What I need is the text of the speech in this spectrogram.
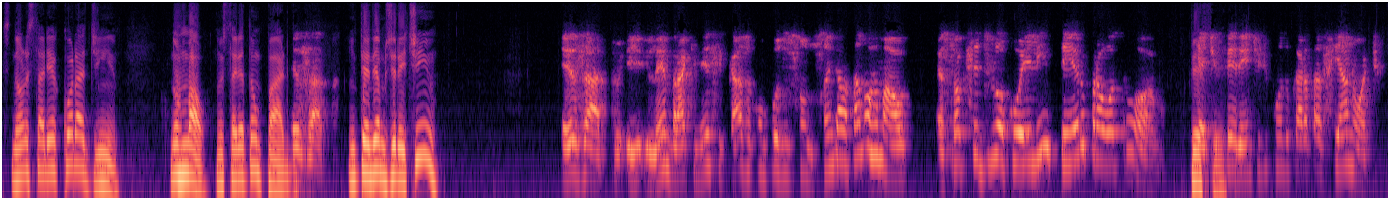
Senão ela estaria coradinha. Normal, não estaria tão pálida. Exato. Entendemos direitinho? Exato. E lembrar que nesse caso a composição do sangue ela está normal. É só que você deslocou ele inteiro para outro órgão. Perfeito. Que é diferente de quando o cara está cianótico.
